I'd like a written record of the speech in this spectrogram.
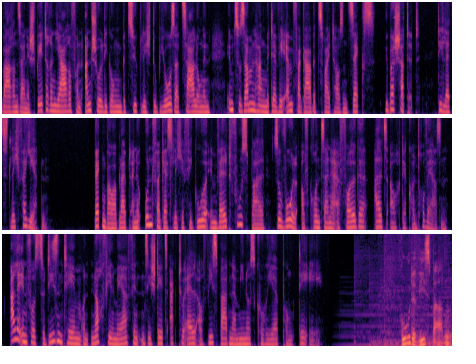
waren seine späteren Jahre von Anschuldigungen bezüglich dubioser Zahlungen im Zusammenhang mit der WM-Vergabe 2006 überschattet, die letztlich verjährten. Beckenbauer bleibt eine unvergessliche Figur im Weltfußball, sowohl aufgrund seiner Erfolge als auch der Kontroversen. Alle Infos zu diesen Themen und noch viel mehr finden Sie stets aktuell auf wiesbadener-kurier.de. Gude Wiesbaden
